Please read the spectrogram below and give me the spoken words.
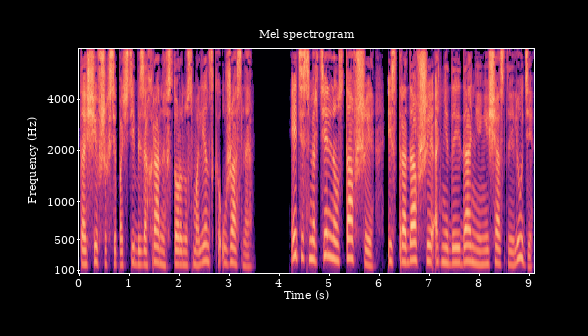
тащившихся почти без охраны в сторону Смоленска, ужасное. Эти смертельно уставшие и страдавшие от недоедания несчастные люди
